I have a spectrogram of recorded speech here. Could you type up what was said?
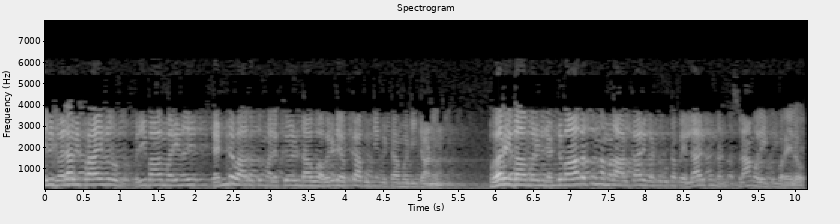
അതിന് പല അഭിപ്രായങ്ങളുണ്ട്. ഒരു ഭാഗം പറയുന്നത് രണ്ട് ഭാഗത്തും മലക്കുകൾ ഉണ്ടാവും. അവരുടെയൊക്കെ ആ പുണ്യം കിട്ടാൻ വേണ്ടിയിട്ടാണ്. വേറെ ഈ പറയുന്നത് രണ്ട് ഭാഗത്തും നമ്മൾ ആൾക്കാർ കണ്ടുമുട്ടപ്പോ എല്ലാവർക്കും അസ്ലാം വലൈക്കും പറയലോ.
